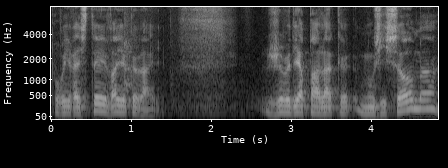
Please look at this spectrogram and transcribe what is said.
pour y rester vaille que vaille. Je veux dire par là que nous y sommes,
